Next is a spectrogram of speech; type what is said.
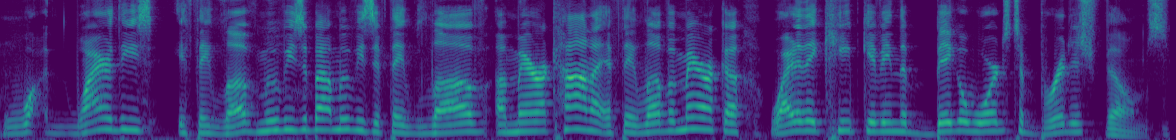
Why, why are these? If they love movies about movies, if they love Americana, if they love America, why do they keep giving the big awards to British films?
